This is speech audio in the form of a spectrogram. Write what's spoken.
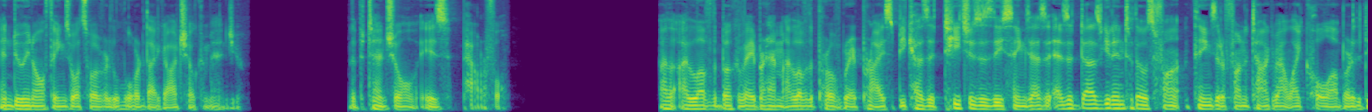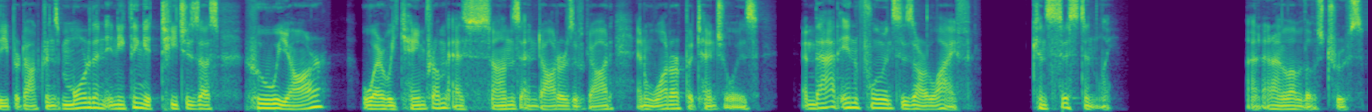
and doing all things whatsoever the Lord thy God shall command you the potential is powerful. I, I, love the book of Abraham. I love the Pearl of Great Price because it teaches us these things as, as it does get into those fun, things that are fun to talk about, like Kolob or the deeper doctrines. More than anything, it teaches us who we are, where we came from as sons and daughters of God, and what our potential is. And that influences our life consistently. And, and I love those truths.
